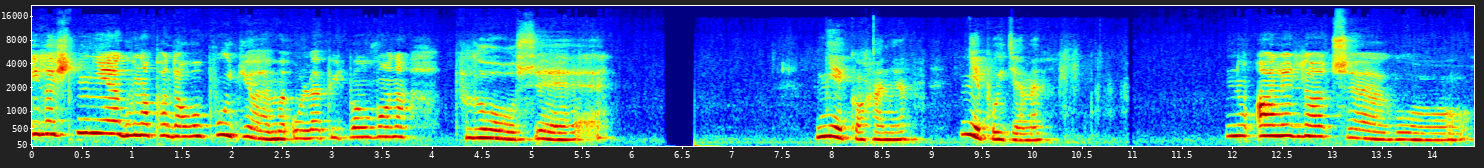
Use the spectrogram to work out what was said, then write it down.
ile śniegu napadało. Pójdziemy ulepić bałwana. Proszę. Nie, kochanie, nie pójdziemy. No ale dlaczego?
